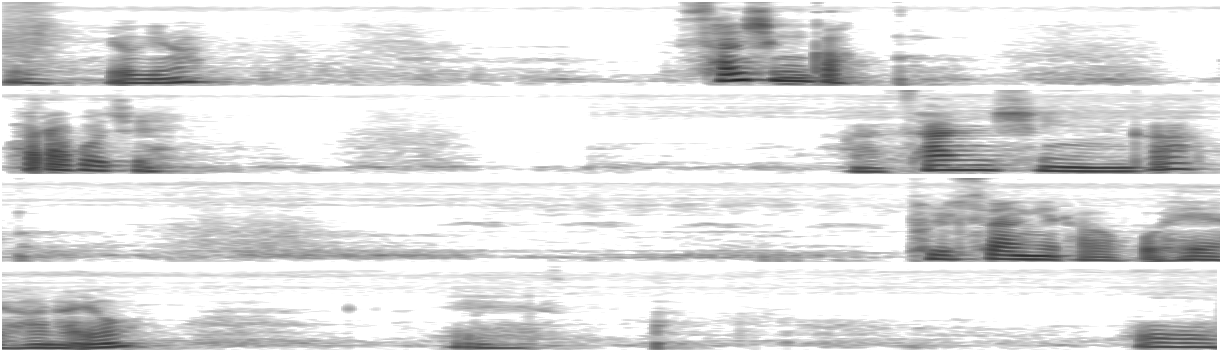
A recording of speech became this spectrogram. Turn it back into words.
네, 여기는 산신각 할아버지 아, 산신각 불상이라고 해야 하나요? 예. 오,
